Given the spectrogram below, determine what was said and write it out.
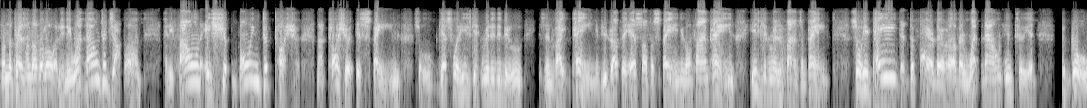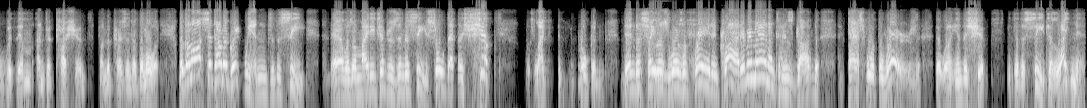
from the presence of the Lord. And he went down to Joppa and he found a ship going to Tarshish. Now, Tarshish is Spain, so guess what he's getting ready to do? Is invite pain. If you drop the S off of Spain, you're going to find pain. He's getting ready to find some pain. So he paid the fare thereof and went down into it to go with them unto Tarshish from the presence of the Lord. But the Lord sent out a great wind to the sea, there was a mighty tempest in the sea, so that the ship was like broken. Then the sailors was afraid and cried, every man unto his God, and cast forth the wares that were in the ship into the sea to lighten it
